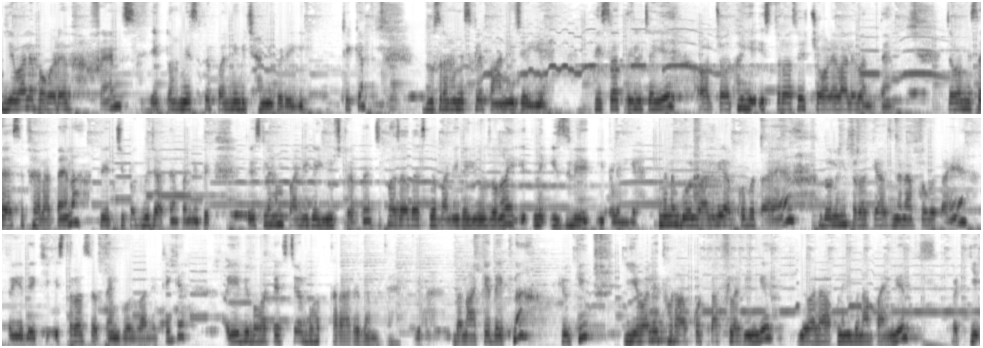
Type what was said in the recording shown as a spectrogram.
ये वाले पकौड़े फ्रेंड्स एक तो हमें इस पर पन्नी बिछानी पड़ेगी। ठीक है? दूसरा हमें इसके लिए पानी चाहिए। तीसरा तेल चाहिए और चौथा ये इस तरह से चौड़े वाले बनते हैं। जब हम इसे ऐसे फैलाते हैं ना तो ये चिपक भी जाते हैं पन्नी पे। तो इसलिए हम पानी का यूज़ करते हैं। जितना ज़्यादा इसमें पानी का यूज़ होगा इतने ईजिली निकलेंगे। मैंने गोल वाले भी आपको बताए हैं। दोनों ही तरह के आज मैंने आपको बताए हैं। तो ये देखिए, इस तरह से होते हैं गोल वाले, ठीक है? ये भी बहुत टेस्टी और बहुत करारे बनते हैं। बना के देखना, क्योंकि ये वाले थोड़ा आपको टफ लगेंगे। ये वाला आप नहीं बना पाएँगे बट ये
